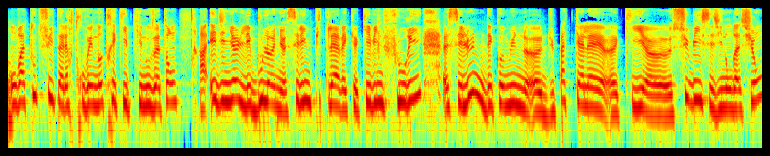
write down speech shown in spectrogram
On va tout de suite aller retrouver notre équipe qui nous attend à Edignolles-les-Boulognes. Céline Pitlet avec Kevin Floury. C'est l'une des communes euh, du Pas-de-Calais euh, qui euh, subit ces inondations.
